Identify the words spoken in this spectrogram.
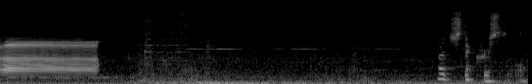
Uh, Touch the crystal.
